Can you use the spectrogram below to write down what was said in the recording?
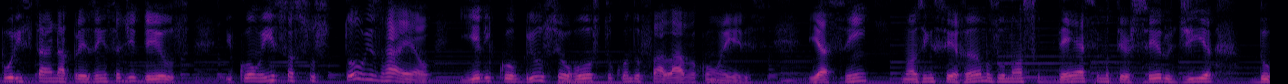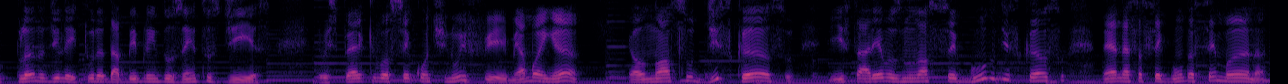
por estar na presença de Deus, e com isso assustou Israel, e ele cobriu seu rosto quando falava com eles. E assim, nós encerramos o nosso 13 terceiro dia do plano de leitura da Bíblia em 200 dias. Eu espero que você continue firme. Amanhã é o nosso descanso e estaremos no nosso segundo descanso né, nessa segunda semana.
